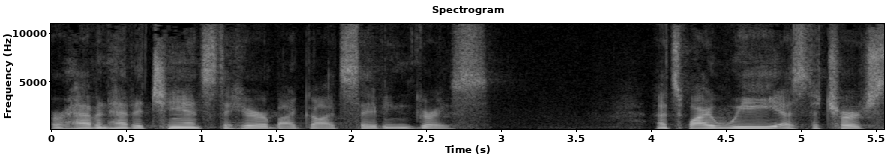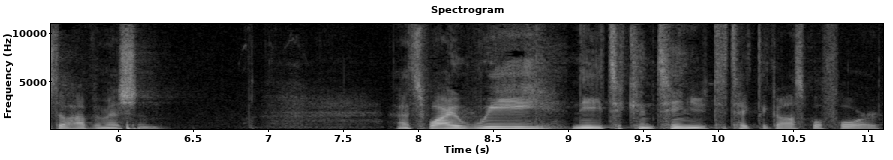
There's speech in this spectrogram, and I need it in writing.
or haven't had a chance to hear about God's saving grace. That's why we as the church still have a mission. That's why we need to continue to take the gospel forward.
